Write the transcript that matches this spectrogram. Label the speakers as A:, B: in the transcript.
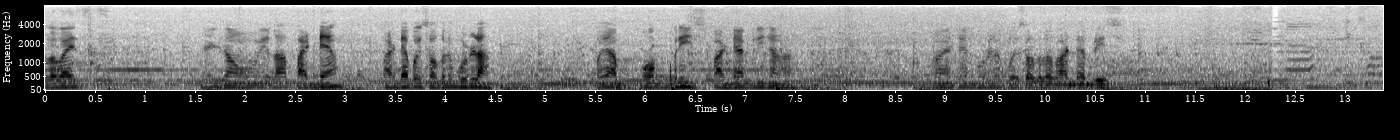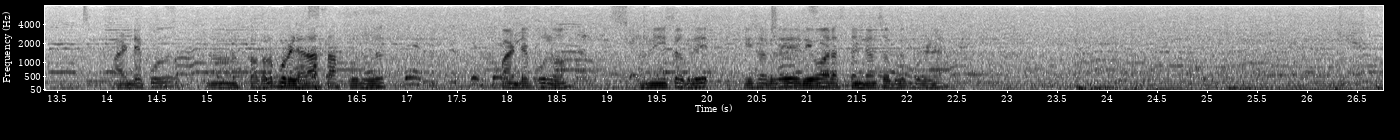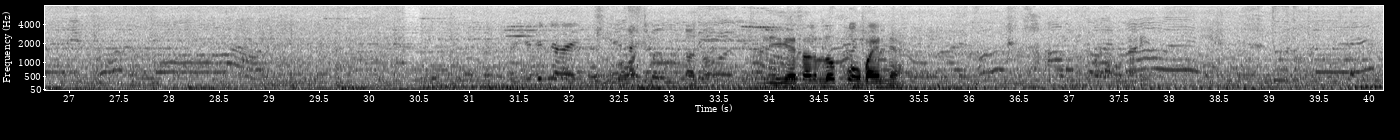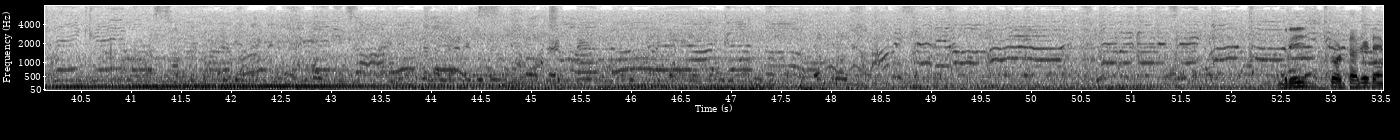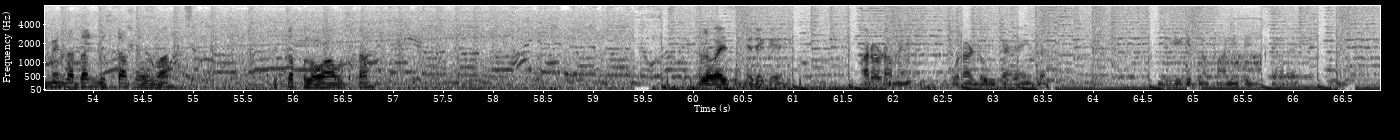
A: Hello guys जावं येला पाड्ड्या पाड्ड्या पळय सगळें बुडला. पळय हो ब्रीज पाड्ड्या ब्रीज हांगा पळय तें बुडला पळय सगळो पाड्ड्या ब्रीज पाड्डे पूल अं, सगळो बुडलेलो आसा फूल पाड्डे पूल हो. आनी ही सगळी ही सगळी रिवर आसा थंयच्यान सगळें बुडल्या. आनी हे सगळे ब्रिज टोटली डॅमेज जाता दिसता पळोवपाक इतको फ्लोआ उठता हेलो गाइस ये देखिए अरोड़ा में पूरा डूब गया है इधर। देखिए कितना पानी से आ रहा है।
